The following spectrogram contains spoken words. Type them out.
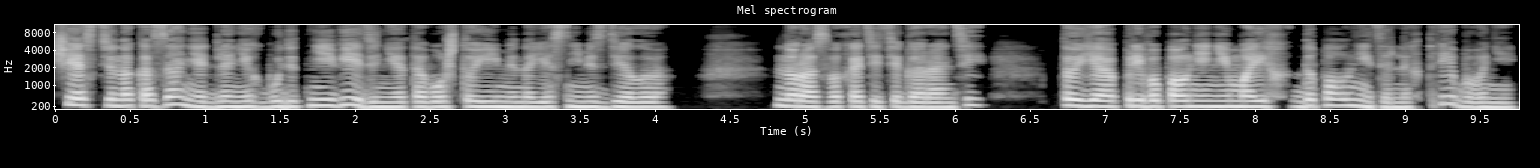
частью наказания для них будет неведение того, что именно я с ними сделаю. Но раз вы хотите гарантий, то я при выполнении моих дополнительных требований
